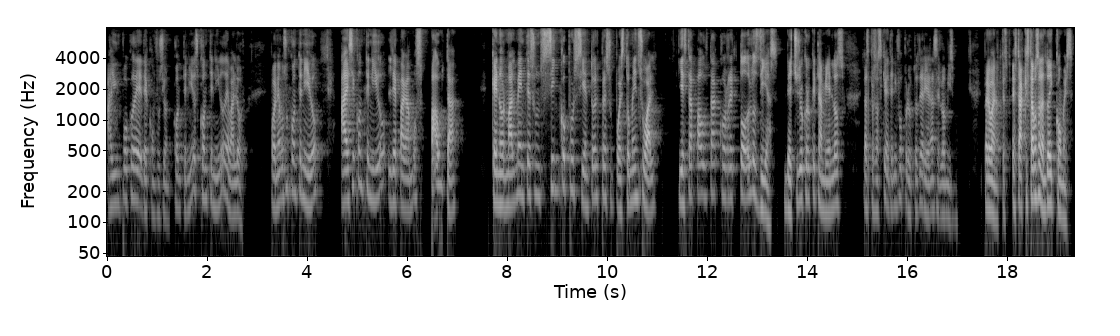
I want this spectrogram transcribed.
hay un poco de, de confusión. Contenido es contenido de valor ponemos un contenido, a ese contenido le pagamos pauta, que normalmente es un 5% del presupuesto mensual, y esta pauta corre todos los días. De hecho, yo creo que también los, las personas que venden infoproductos deberían hacer lo mismo. Pero bueno, está, aquí estamos hablando de e-commerce.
